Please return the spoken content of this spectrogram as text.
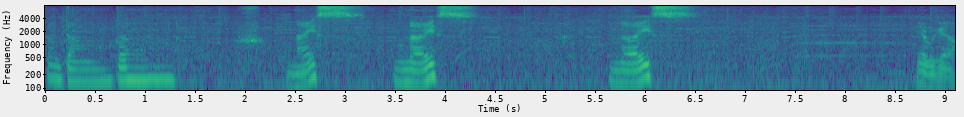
Dun, dun, dun. Nice. Nice. Nice. There we go.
